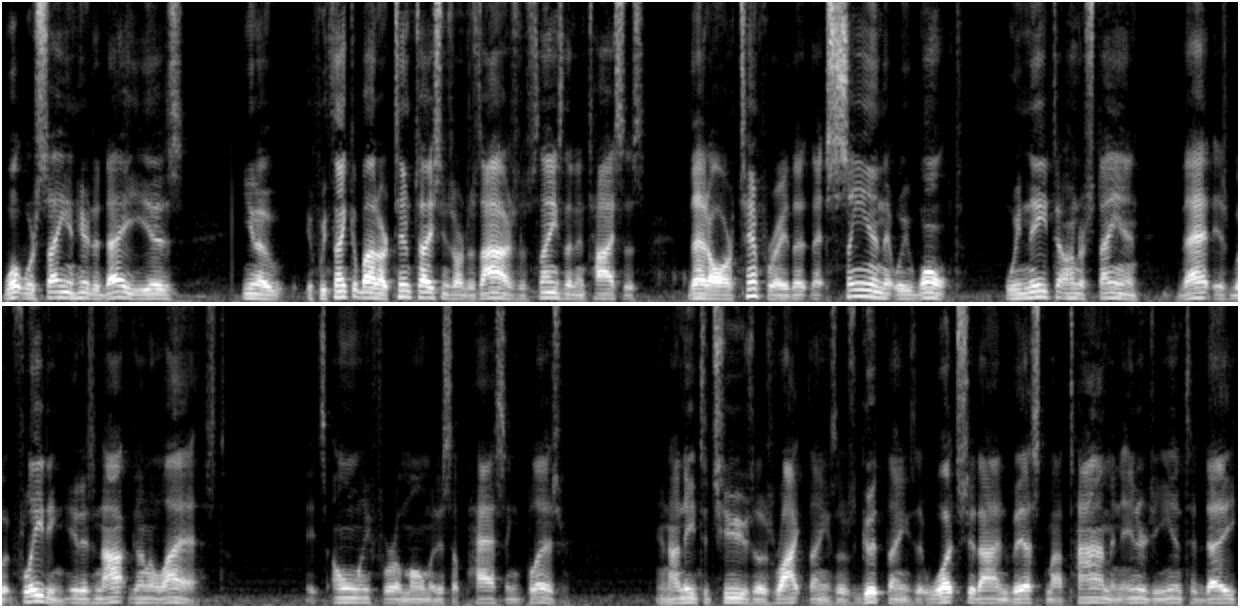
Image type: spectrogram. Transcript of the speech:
what we're saying here today is, you know, if we think about our temptations, our desires, those things that entice us that are temporary, that, that sin that we want, we need to understand that is but fleeting. It is not going to last. It's only for a moment, it's a passing pleasure. And I need to choose those right things, those good things. That what should I invest my time and energy in today?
